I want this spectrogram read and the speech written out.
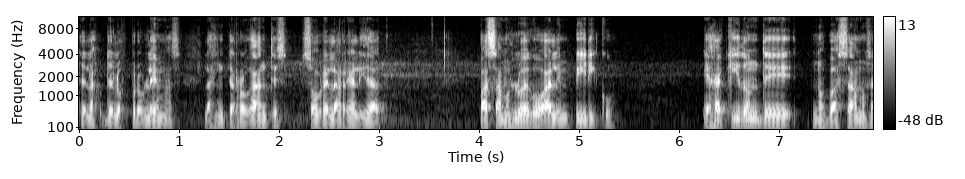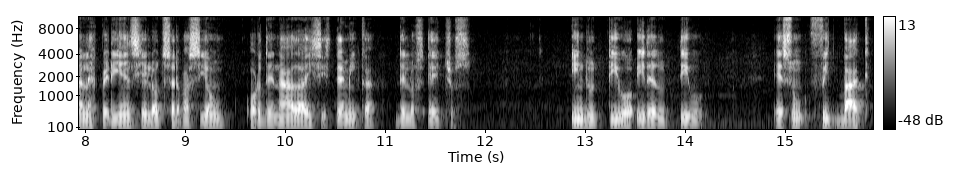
de, de, los problemas, las interrogantes sobre la realidad. Pasamos luego al empírico. Es aquí donde nos basamos en la experiencia y la observación ordenada y sistémica de los hechos. Inductivo y deductivo es un feedback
